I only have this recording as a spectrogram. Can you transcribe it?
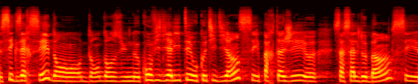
s'exercer dans, une convivialité au quotidien, c'est partager euh, sa salle de bain, c'est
